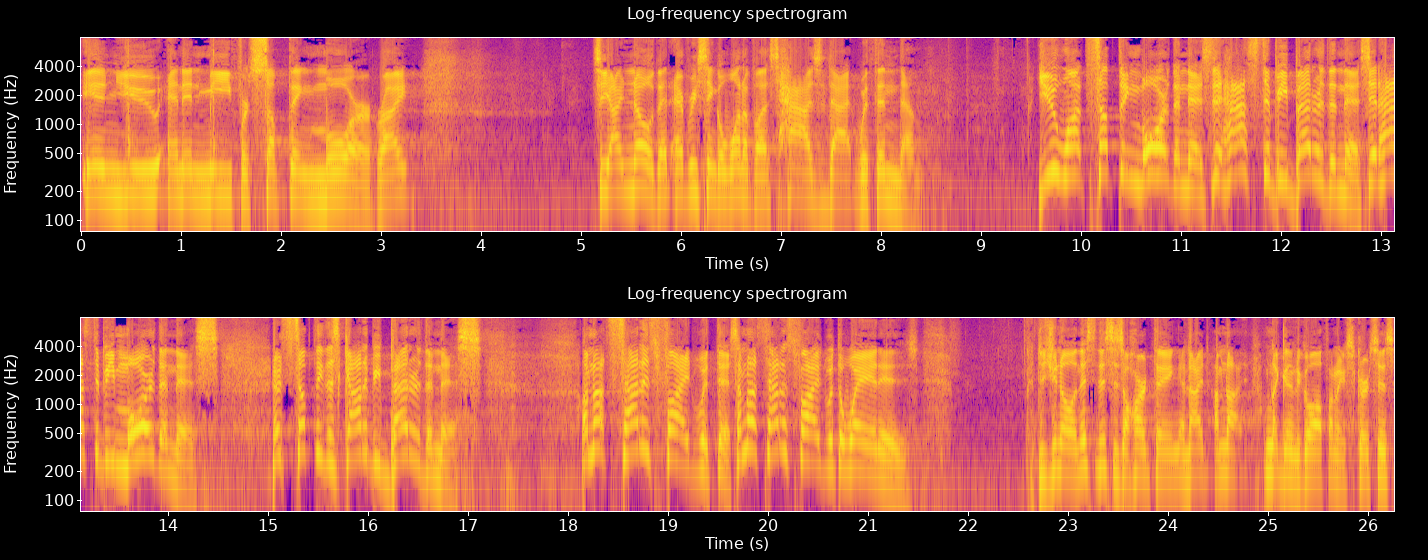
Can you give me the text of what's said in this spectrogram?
in you and in me for something more, right? See, I know that every single one of us has that within them. You want something more than this. It has to be better than this. It has to be more than this. There's something that's got to be better than this. I'm not satisfied with this. I'm not satisfied with the way it is. Did you know, and this, this is a hard thing, and I, I'm not, I'm not going to go off on excursus.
